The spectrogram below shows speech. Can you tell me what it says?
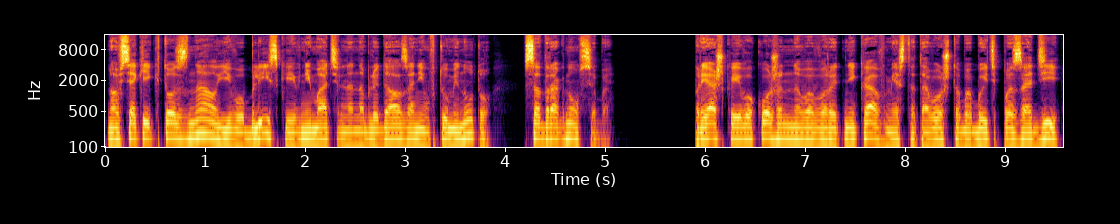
Но всякий, кто знал его близко и внимательно наблюдал за ним в ту минуту, содрогнулся бы. Пряжка его кожаного воротника, вместо того, чтобы быть позади,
